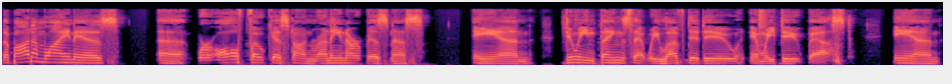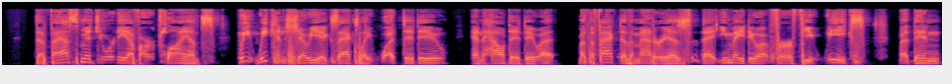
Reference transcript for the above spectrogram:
the bottom line is uh, we're all focused on running our business and doing things that we love to do and we do best. And the vast majority of our clients we, we can show you exactly what to do and how to do it. But the fact of the matter is that you may do it for a few weeks, but then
